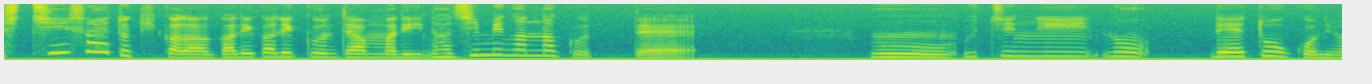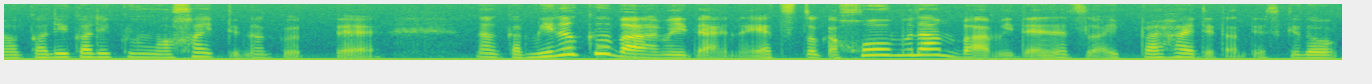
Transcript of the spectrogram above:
私小さい時からガリガリ君ってあんまり馴染みがなくってうんうちにの冷凍庫にはガリガリ君は入ってなくってなんかミルクバーみたいなやつとかホームランバーみたいなやつはいっぱい入ってたんですけど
